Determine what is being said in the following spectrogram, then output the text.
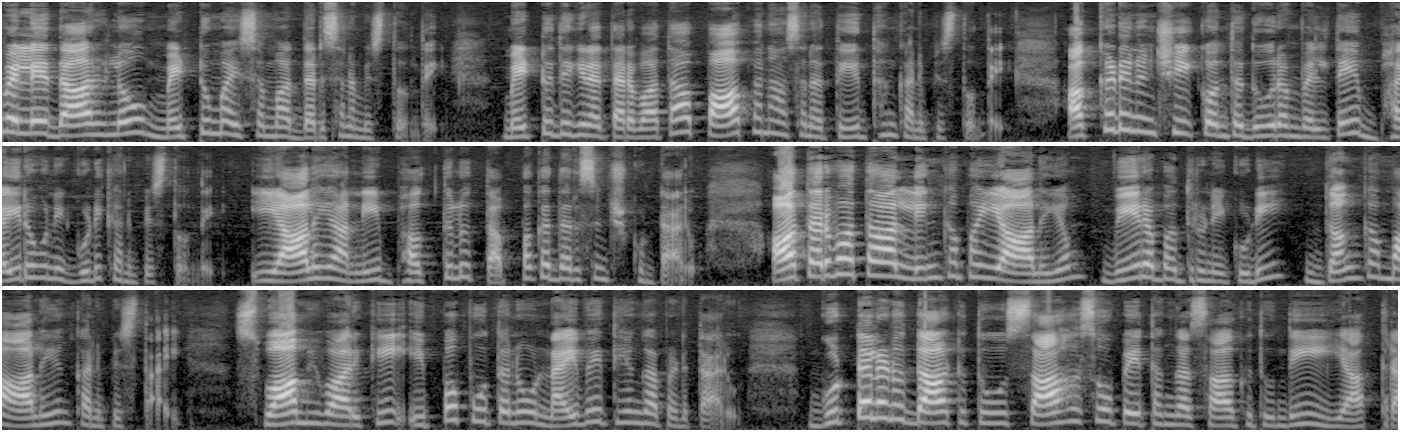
వెళ్ళే దారిలో మెట్టు మైసమ్మ దర్శనమిస్తుంది. మెట్టు దిగిన తర్వాత పాపనాసన తీర్థం కనిపిస్తుంది. అక్కడి నుంచి కొంత దూరం వెళ్తే భైరవుని గుడి కనిపిస్తుంది. ఈ ఆలయాన్ని భక్తులు తప్పక దర్శించుకుంటారు. ఆ తర్వాత లింగమయ్య ఆలయం వీరభద్రుని గుడి గంగమ్మ ఆలయం కనిపిస్తాయి. స్వామివారికి ఇప్పపూతను నైవేద్యంగా పెడతారు. గుట్టలను దాటుతూ సాహసోపేతంగా సాగుతుంది ఈ యాత్ర.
